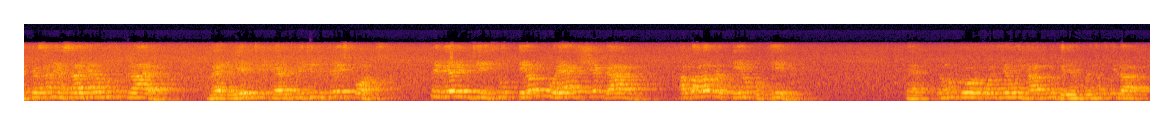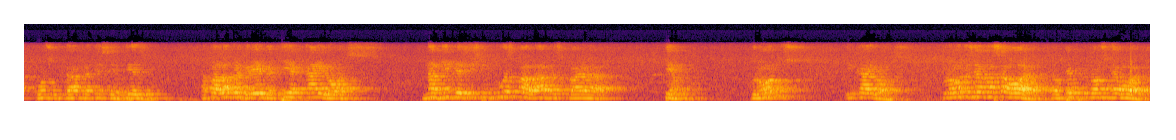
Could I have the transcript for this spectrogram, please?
é que essa mensagem era muito clara. Né? E ele era dividido em três pontos. Primeiro ele diz, o tempo é chegado. A palavra tempo aqui, é, eu não estou enferrujado no grego, mas eu fui lá consultar para ter certeza. A palavra grega aqui é kairos. Na Bíblia existem duas palavras para tempo: cronos e kairos. Cronos é a nossa hora, é o tempo do nosso relógio.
